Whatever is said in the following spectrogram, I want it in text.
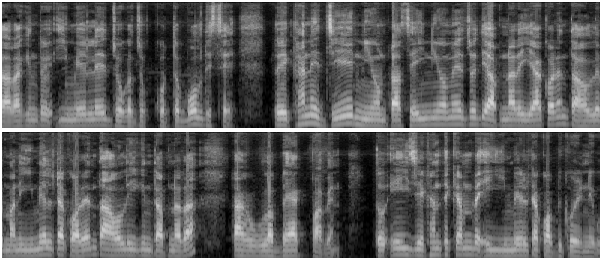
তারা কিন্তু ইমেলে যোগাযোগ করতে বলতেছে। তো এখানে যে নিয়মটা আছে, এই নিয়মে যদি আপনারা ইয়া করেন, তাহলে মানে ইমেলটা করেন, তাহলেই কিন্তু আপনারা টাকাগুলো ব্যাক পাবেন। তো এই যে এখান থেকে আমরা এই ইমেলটা কপি করে নেব।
